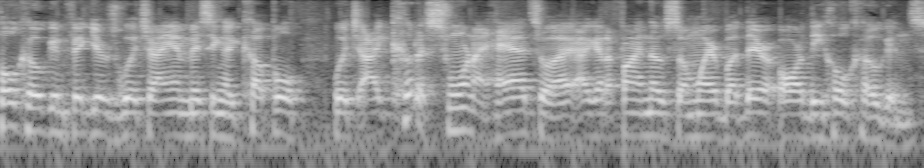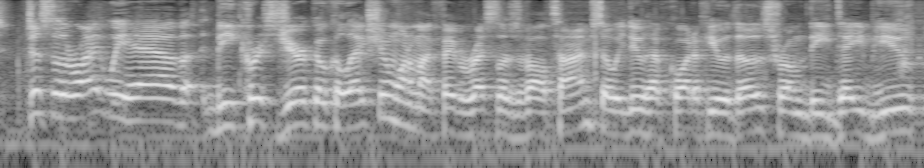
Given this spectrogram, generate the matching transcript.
Hulk Hogan figures, which I am missing a couple, which I could have sworn I had, so I, I got to find those somewhere, but there are the Hulk Hogans. Just to the right, we have the Chris Jericho collection, one of my favorite wrestlers of all time, so we do have quite a few of those from the debut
